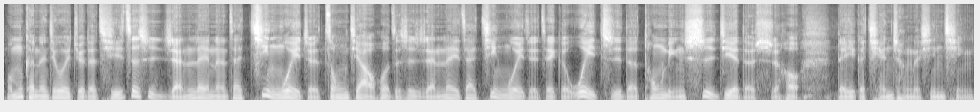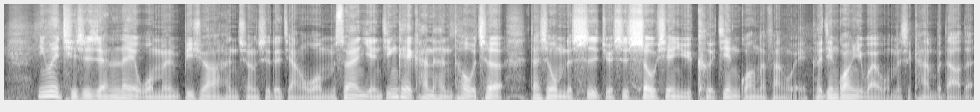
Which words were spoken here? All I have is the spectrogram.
我们可能就会觉得，其实这是人类呢在敬畏着宗教，或者是人类在敬畏着这个未知的通灵世界的时候的一个虔诚的心情。因为其实人类，我们必须要很诚实的讲，我们虽然眼睛可以看得很透彻，但是我们的视觉是受限于可见光的范围，可见光以外我们是看不到的。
